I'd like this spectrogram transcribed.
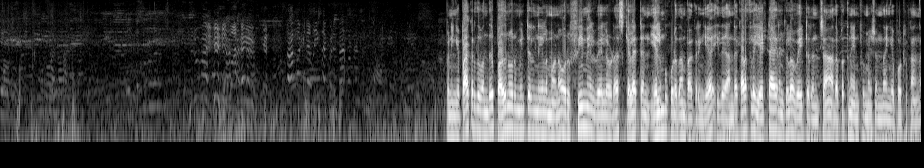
Thank you. இப்போ நீங்கள் பார்க்குறது வந்து பதினோரு மீட்டர் நீளமான ஒரு ஃபீமேல் வேலோட ஸ்கெலட்டன் எலும்பு கூட தான் பார்க்குறீங்க. இது அந்த காலத்தில் எட்டாயிரம் கிலோ வெயிட் இருந்துச்சான் அதை பற்றின இன்ஃபர்மேஷன் தான் இங்கே போட்டிருக்காங்க.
